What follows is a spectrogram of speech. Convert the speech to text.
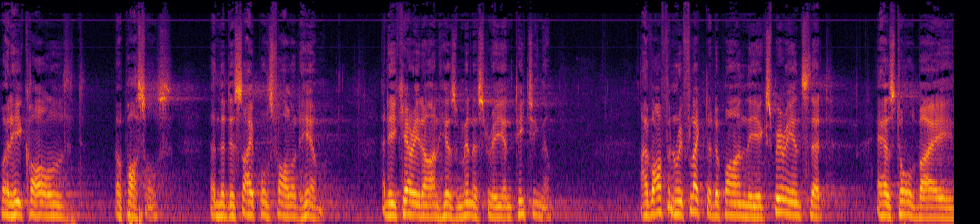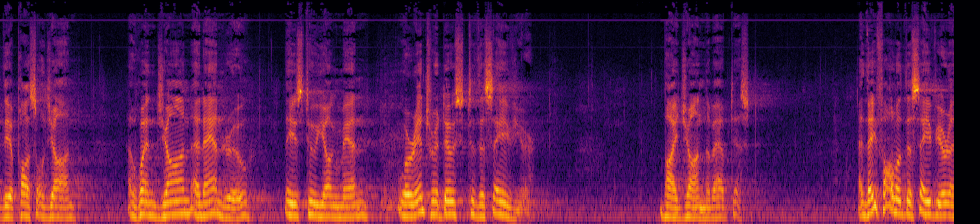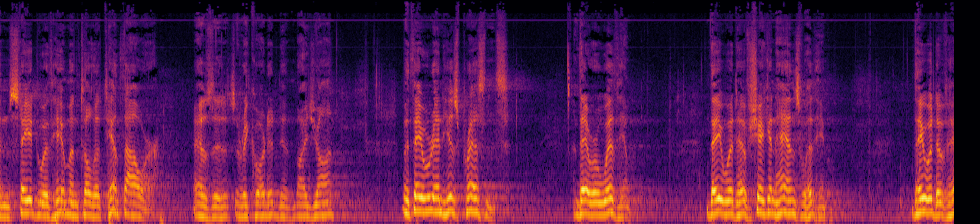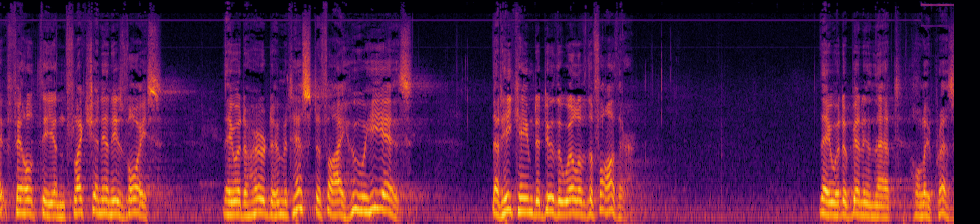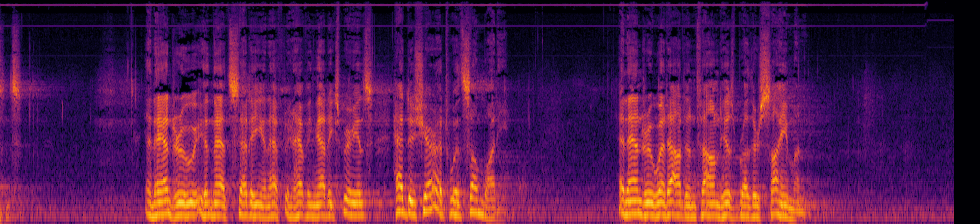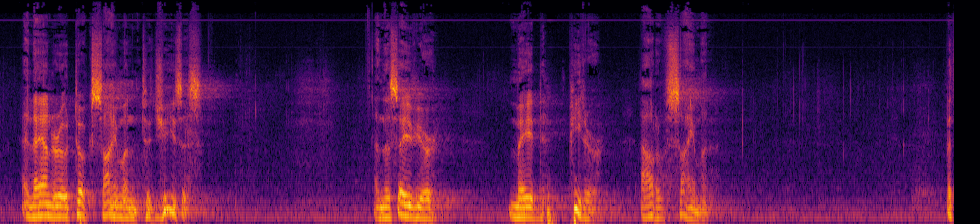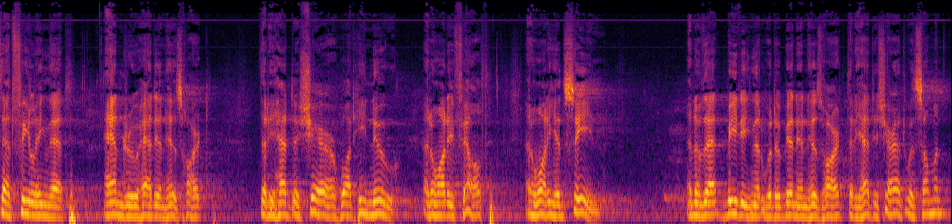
when He called apostles and the disciples followed Him, and He carried on His ministry in teaching them. I've often reflected upon the experience that, as told by the Apostle John, when John and Andrew, these two young men, were introduced to the Savior by John the Baptist. And they followed the Savior and stayed with him until the 10th hour, as is recorded by John. But they were in his presence, they were with him they would have shaken hands with him. They would have felt the inflection in his voice. They would have heard him testify who he is, that he came to do the will of the Father. They would have been in that holy presence. And Andrew, in that setting and after having that experience, had to share it with somebody. And Andrew went out and found his brother Simon. And Andrew took Simon to Jesus. And the Savior made Peter out of Simon. But that feeling that Andrew had in his heart that he had to share what he knew and what he felt and what he had seen and of that beating that would have been in his heart that he had to share it with someone,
